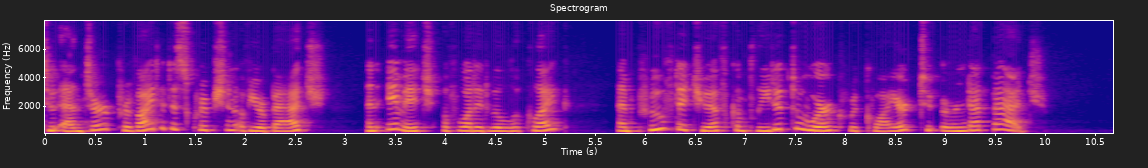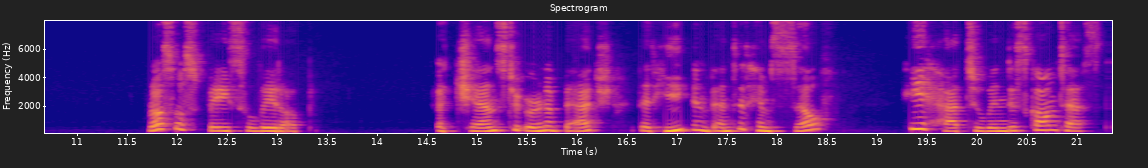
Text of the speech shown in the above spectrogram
To enter, provide a description of your badge, an image of what it will look like, and prove that you have completed the work required to earn that badge. Russell's face lit up. A chance to earn a badge that he invented himself? He had to win this contest.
